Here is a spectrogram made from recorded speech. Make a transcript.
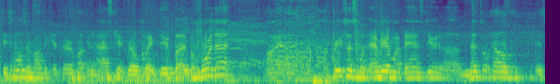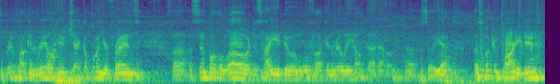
these fools are about to get their fucking ass kicked real quick, dude. But before that, I, uh, I preach this with every of my bands, dude. Uh, mental health is real fucking real, dude. Check up on your friends. A simple hello or just how you doing will fucking really help that out. So yeah, let's fucking party, dude.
